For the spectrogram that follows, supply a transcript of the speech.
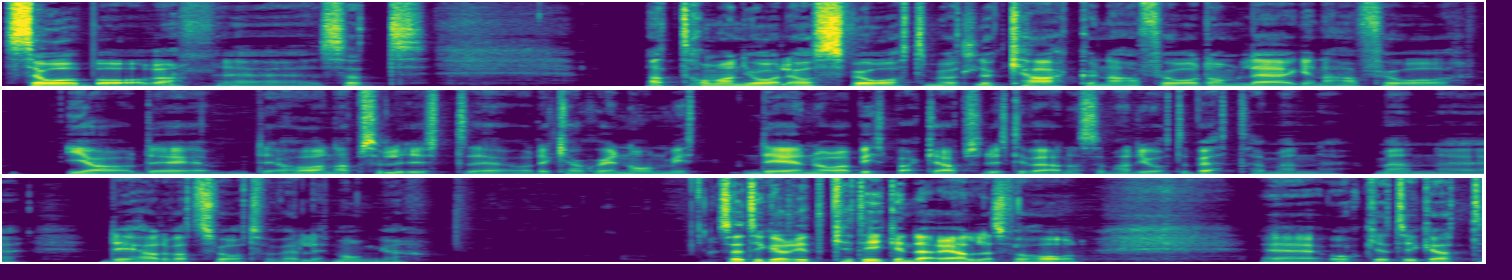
sårbara. Eh, så att, att Romagnoli har svårt mot Lukaku när han får de lägena han får Ja, det, det, har han absolut. Eh, och det kanske är någon mitt, det är några mittbackar absolut i världen som hade gjort det bättre. Men, men eh, det hade varit svårt för väldigt många. Så jag tycker att kritiken där är alldeles för hård. Och jag tycker att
